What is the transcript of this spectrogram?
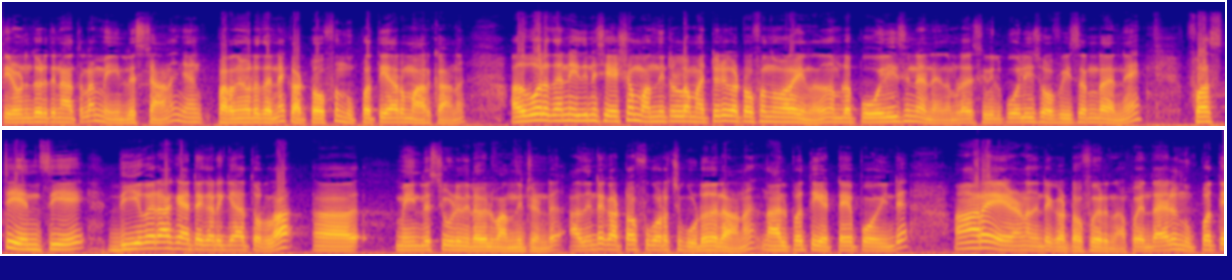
തിരുവനന്തപുരത്തിനകത്തുള്ള മെയിൻ ലിസ്റ്റാണ് ഞാൻ പറഞ്ഞ പോലെ തന്നെ കട്ട് ഓഫ് മുപ്പത്തിയാറ് മാർക്കാണ് അതുപോലെ തന്നെ ഇതിന് ശേഷം വന്നിട്ടുള്ള മറ്റൊരു കട്ട് ഓഫ് എന്ന് പറയുന്നത് നമ്മുടെ പോലീസിന്റെ തന്നെ നമ്മുടെ സിവിൽ പോലീസ് ഓഫീസറിന്റെ തന്നെ first N C A Dheevara കാറ്റഗറിക്കകത്തുള്ള മെയിൻ ലിസ്റ്റ് കൂടി നിലവിൽ വന്നിട്ടുണ്ട്. അതിന്റെ കട്ട് ഓഫ് കുറച്ച് കൂടുതലാണ്. നാൽപ്പത്തി എട്ട് പോയിന്റ് ആറ് ഏഴാണ് അതിന്റെ കട്ട് ഓഫ് വരുന്നത്. അപ്പോൾ എന്തായാലും മുപ്പത്തി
